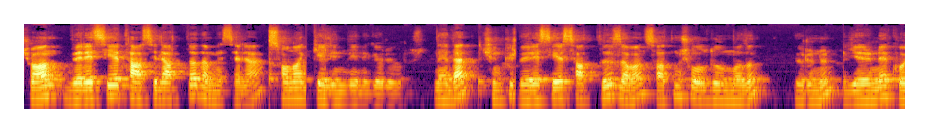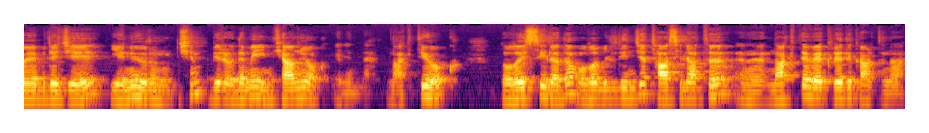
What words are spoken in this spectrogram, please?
Şu an veresiye tahsilatta da mesela sona gelindiğini görüyoruz. Neden? Çünkü veresiye sattığı zaman satmış olduğu malın ürünün yerine koyabileceği yeni ürün için bir ödeme imkanı yok elinde. Nakdi yok. Dolayısıyla da olabildiğince tahsilatı e, nakde ve kredi kartına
